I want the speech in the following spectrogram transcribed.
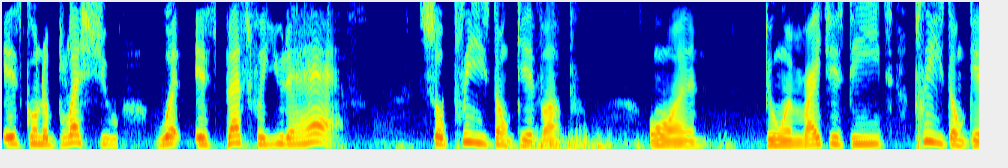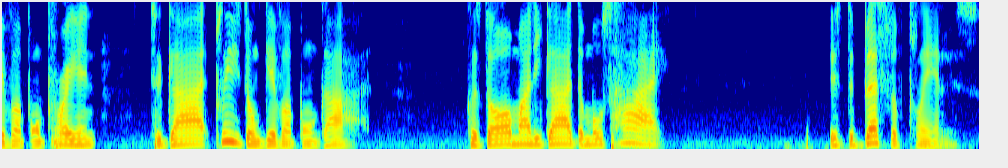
is going to bless you what is best for you to have. So please don't give up on doing righteous deeds. Please don't give up on praying to God, please don't give up on God. Because the Almighty God, the Most High, is the best of planners.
